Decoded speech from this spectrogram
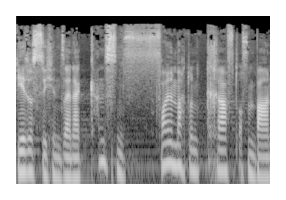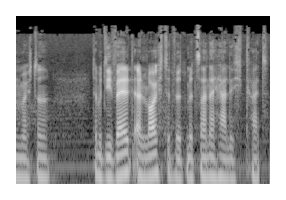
Jesus sich in seiner ganzen Vollmacht und Kraft offenbaren möchte, damit die Welt erleuchtet wird mit seiner Herrlichkeit.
